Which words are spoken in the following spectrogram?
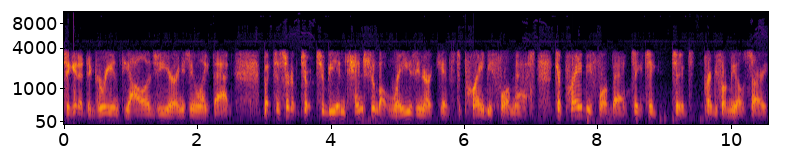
to get a degree in theology or anything like that, but to sort of to, to be intentional about raising our kids, to pray before mass, to pray before bed, to to to, pray before meals, sorry,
